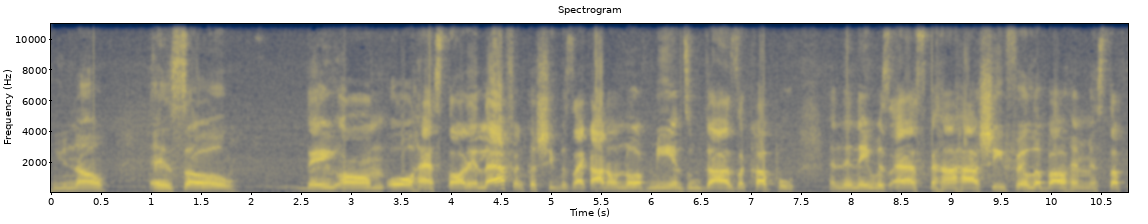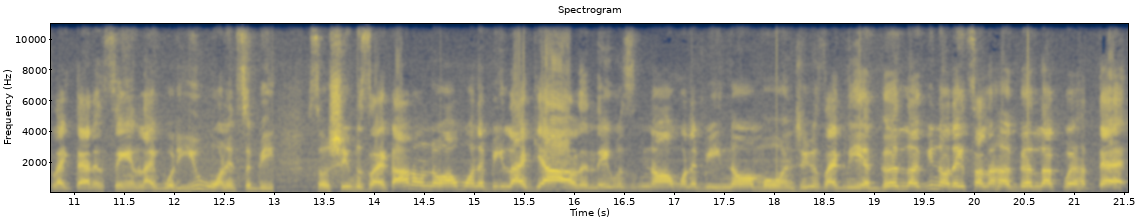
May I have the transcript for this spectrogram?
You know? And so they um all had started laughing because she was like, I don't know if me and Douda is a couple. And then they was asking her how she feel about him and stuff like that and saying like, what do you want it to be? So she was like, I don't know. I want to be like y'all. And they was, you know, I want to be normal. And she was like, yeah, good luck. You know, they telling her good luck with that.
